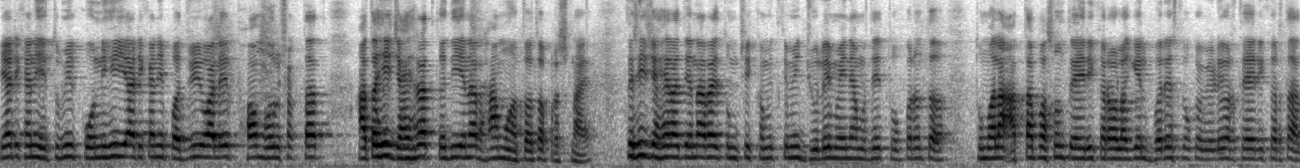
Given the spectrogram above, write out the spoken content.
या ठिकाणी तुम्ही कोणीही या ठिकाणी पदवीवाले फॉर्म भरू शकतात. आता ही जाहिरात कधी येणार हा महत्त्वाचा प्रश्न आहे. तर ही जाहिरात येणार आहे. तुमची कमीत कमी जुलै महिन्यामध्ये तोपर्यंत तुम्हाला आत्तापासून तयारी करावं लागेल. बरेच लोक वेळेवर तयारी करतात.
